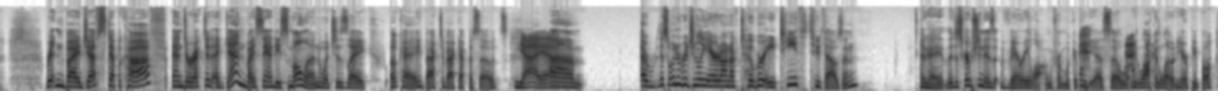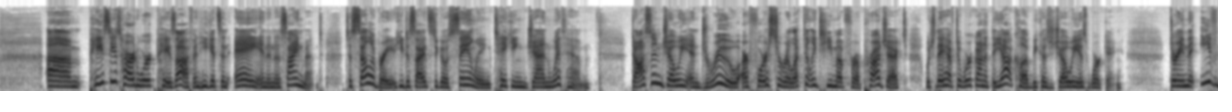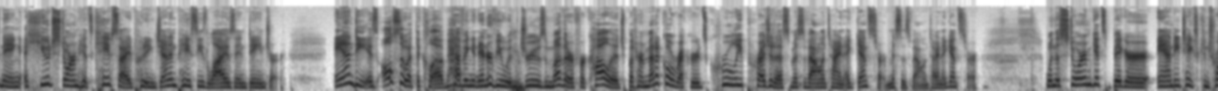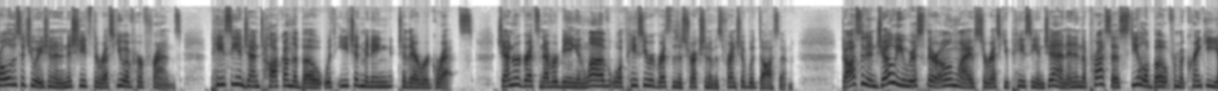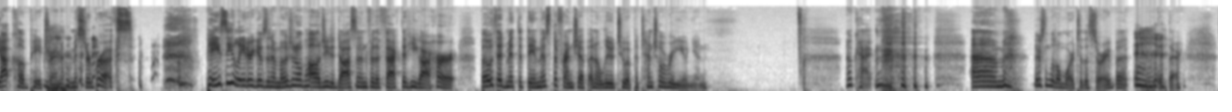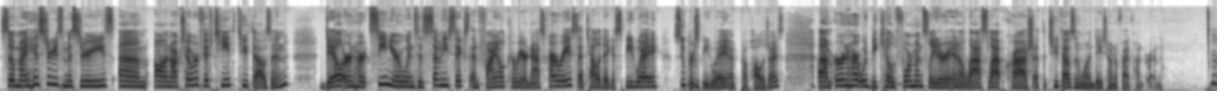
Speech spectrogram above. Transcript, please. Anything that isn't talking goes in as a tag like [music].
written by Jeff Stepakoff and directed again by Sandy Smolan, which is like, okay, back to back episodes. Yeah, yeah. Um, uh, this one originally aired on October 18th, 2000. Okay, the description is very long from Wikipedia, so [laughs] lock and load here, people. Um, Pacey's hard work pays off and he gets an A in an assignment. To celebrate, he decides to go sailing, taking Jen with him. Dawson, Joey, and Drew are forced to reluctantly team up for a project, which they have to work on at the yacht club because Joey is working. During the evening, a huge storm hits Capeside, putting Jen and Pacey's lives in danger. Andy is also at the club having an interview with Drew's mother for college, but her medical records cruelly prejudice Miss Valentine against her, Mrs. Valentine against her. When the storm gets bigger, Andy takes control of the situation and initiates the rescue of her friends. Pacey and Jen talk on the boat, with each admitting to their regrets. Jen regrets never being in love, while Pacey regrets the destruction of his friendship with Dawson. Dawson and Joey risk their own lives to rescue Pacey and Jen, and in the process, steal a boat from a cranky yacht club patron, [laughs] Mr. Brooks. Pacey later gives an emotional apology to Dawson for the fact that he got hurt. Both admit that they missed the friendship and allude to a potential reunion. Okay. [laughs] um, there's a little more to the story, but we'll get there. [laughs] So my history's mysteries. Um, on October 15th, 2000, Dale Earnhardt Sr. wins his 76th and final career NASCAR race at Talladega Speedway, Super hmm. Speedway. I apologize. Um, Earnhardt would be killed four months later in a last lap crash at the 2001 Daytona 500. Hmm.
